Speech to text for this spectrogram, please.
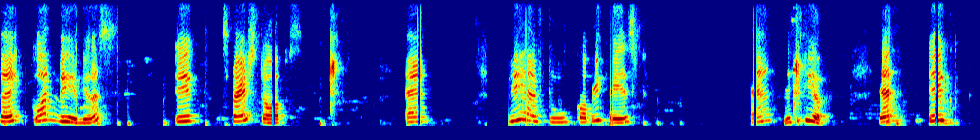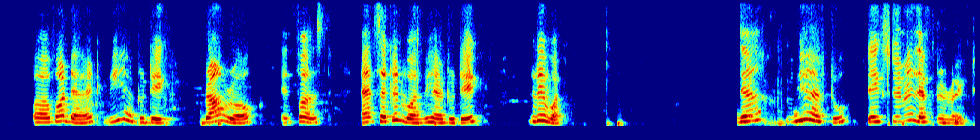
like in behaviors. Take sprite stops. And we have to copy paste and place it here. Then take uh, for that we have to take brown rock in first and second one we have to take gray one then we have to take swimming left and right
